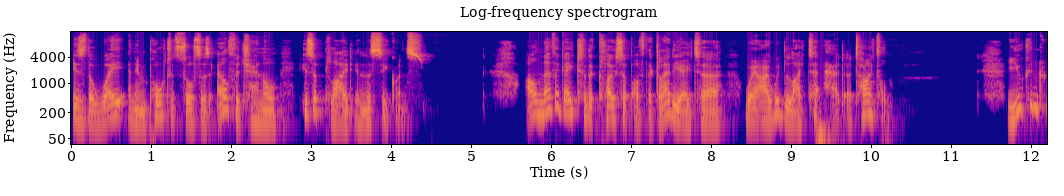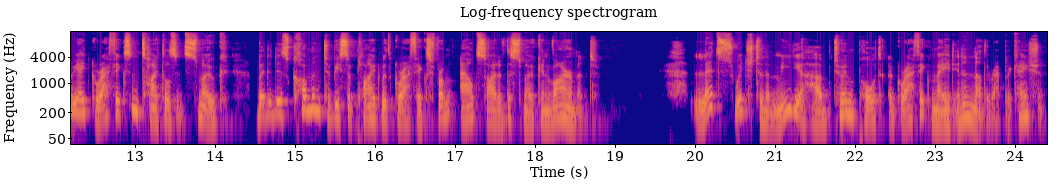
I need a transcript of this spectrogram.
is the way an imported source's alpha channel is applied in the sequence. I'll navigate to the close-up of the gladiator where I would like to add a title. You can create graphics and titles in Smoke, but it is common to be supplied with graphics from outside of the Smoke environment. Let's switch to the Media Hub to import a graphic made in another application.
